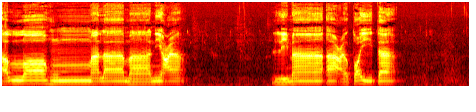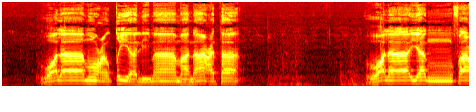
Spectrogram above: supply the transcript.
اللهم لا مانع لما أعطيت ولا معطي لما منعت ولا ينفع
